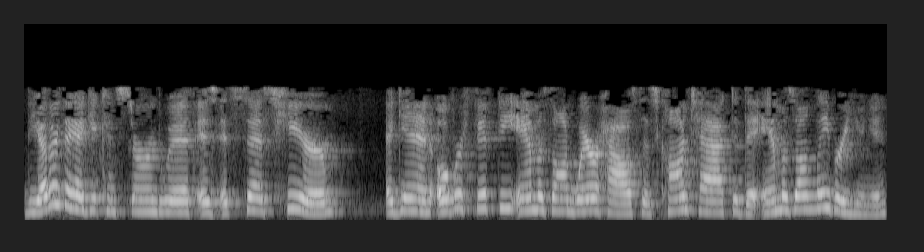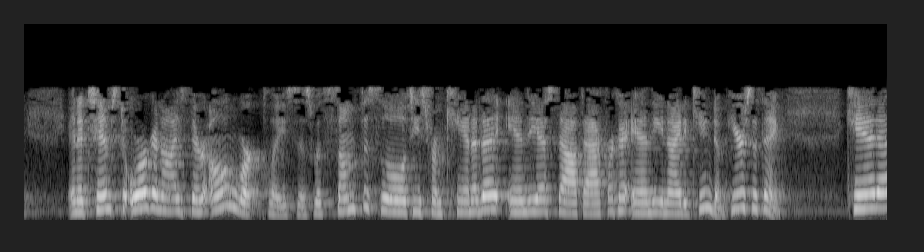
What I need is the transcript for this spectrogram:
The other thing I get concerned with is it says here, again, over 50 Amazon warehouses contacted the Amazon labor union in attempts to organize their own workplaces with some facilities from Canada, India, South Africa, and the United Kingdom. Here's the thing. Canada,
